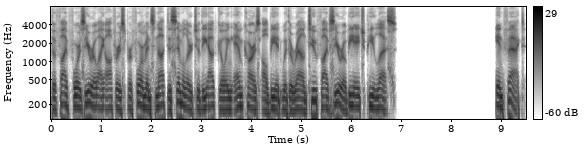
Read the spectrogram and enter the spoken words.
the 540i offers performance not dissimilar to the outgoing M cars albeit with around 250 bhp less. In fact,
